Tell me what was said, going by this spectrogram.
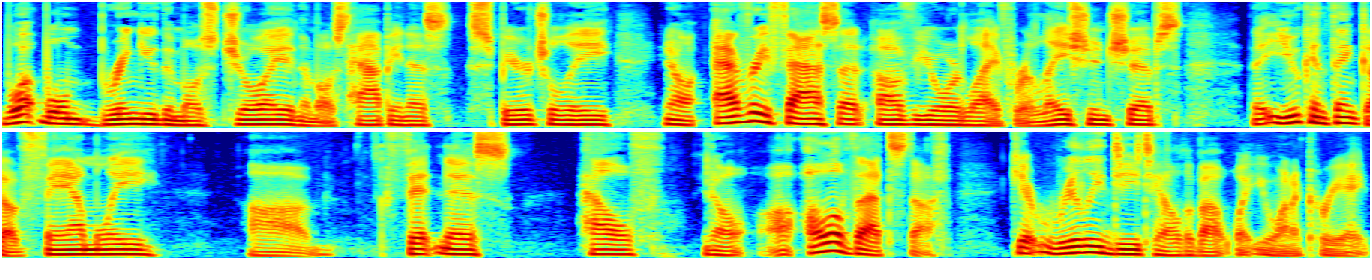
What will bring you the most joy and the most happiness spiritually? You know, every facet of your life, relationships that you can think of, family, um, fitness, health, you know, all of that stuff. Get really detailed about what you want to create.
